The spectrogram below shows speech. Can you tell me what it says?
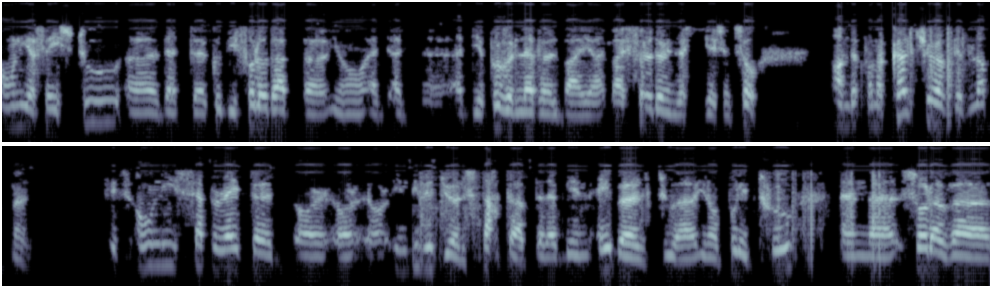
only a phase two uh, that uh, could be followed up, you know, at, at, at, the approval level by by further investigation. So, on the, from a culture of development, it's only separated or, or, or individual startups that have been able to, uh, you know, pull it through and uh, sort of, uh,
